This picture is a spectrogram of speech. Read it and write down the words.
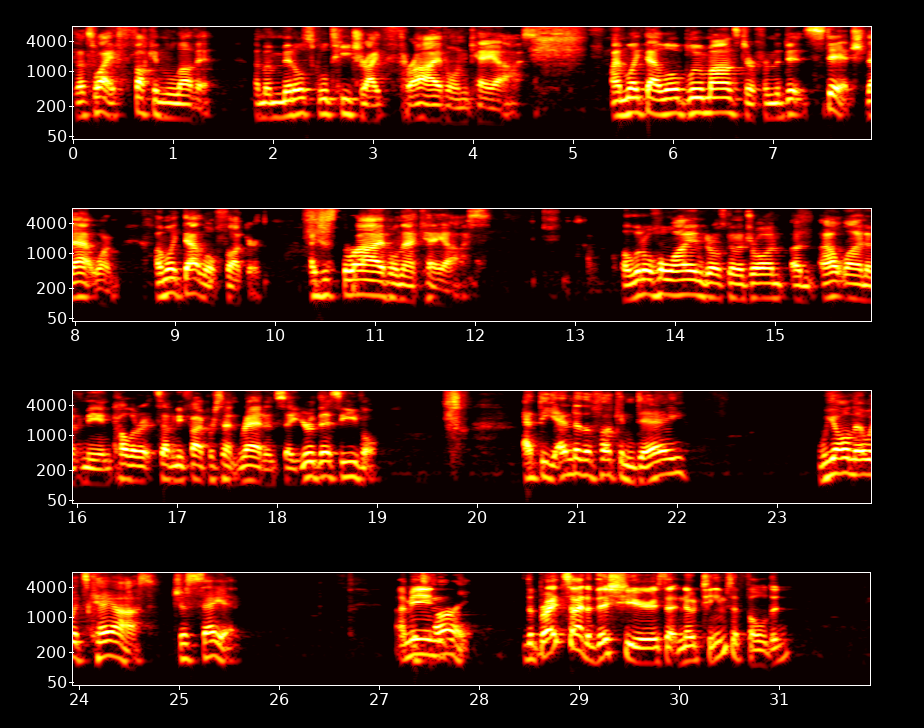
That's why I fucking love it. I'm a middle school teacher. I thrive on chaos. I'm like that little blue monster from the Di- Stitch. That one. I'm like that little fucker. I just thrive on that chaos. A little Hawaiian girl's going to draw an, an outline of me and color it 75% red and say, You're this evil at the end of the fucking day, we all know it's chaos. Just say it. I mean, the bright side of this year is that no teams have folded.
